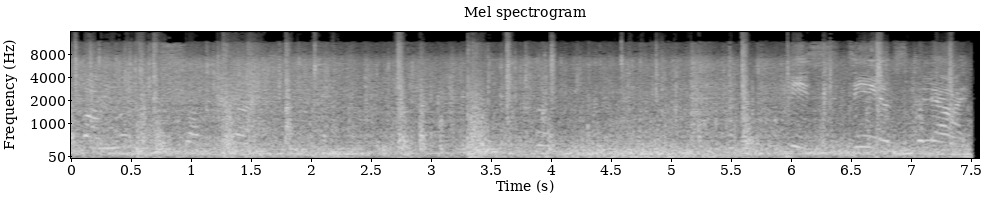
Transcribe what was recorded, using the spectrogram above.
Ебануться, блядь. Пиздец, блядь.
